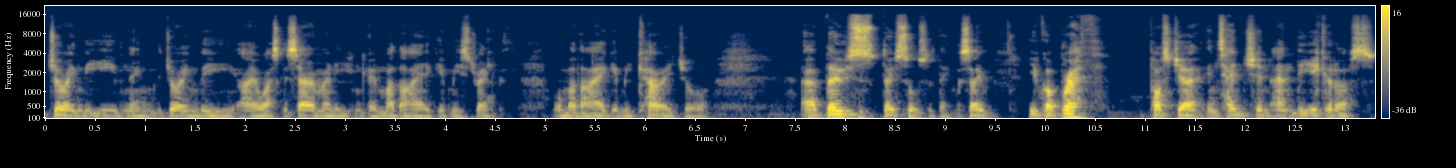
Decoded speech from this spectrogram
during the evening, during the ayahuasca ceremony. You can go, Mother Aya, give me strength, or Mother Aya, give me courage, or uh, those those sorts of things. So you've got breath, posture, intention, and the icaros.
